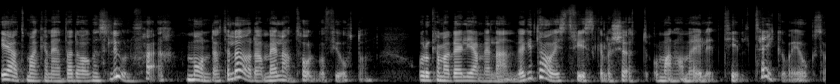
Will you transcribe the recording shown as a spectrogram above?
är att man kan äta dagens lunch här, måndag till lördag mellan 12 och 14. Och då kan man välja mellan vegetariskt fisk eller kött och man har möjlighet till takeaway också.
